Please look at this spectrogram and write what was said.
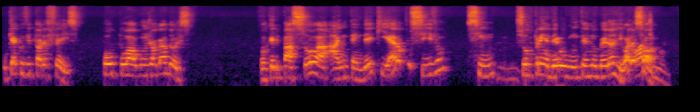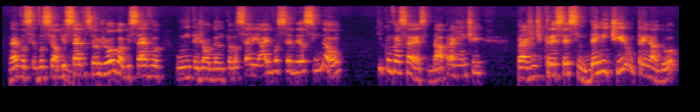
O que é que o Vitória fez? Poupou alguns jogadores porque ele passou a, a entender que era possível, sim, surpreender o Inter no Beira Rio. Olha Ótimo. só, né? Você, você observa o seu jogo, observa o Inter jogando pela Série A e você vê assim, não. Que conversa é essa? Dá para gente, a gente crescer sim. Demitiram o treinador,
